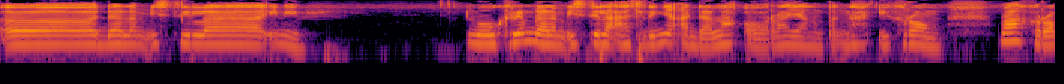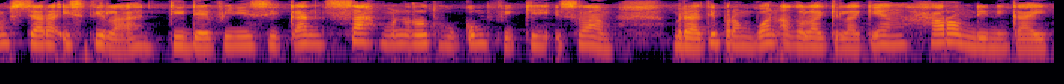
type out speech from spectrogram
uh, dalam istilah ini Mukrim dalam istilah aslinya adalah orang yang tengah ikhram. Makrom secara istilah didefinisikan sah menurut hukum fikih Islam. Berarti perempuan atau laki-laki yang haram dinikahi.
